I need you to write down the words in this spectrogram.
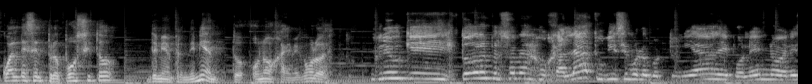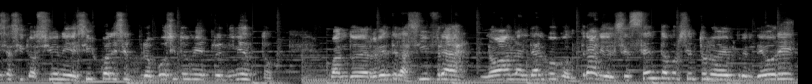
¿cuál es el propósito de mi emprendimiento? ¿O no, Jaime? ¿Cómo lo ves tú? Yo creo que todas las personas, ojalá tuviésemos la oportunidad de ponernos en esa situación y decir cuál es el propósito de mi emprendimiento. Cuando de repente las cifras no hablan de algo contrario, el 60% de los emprendedores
